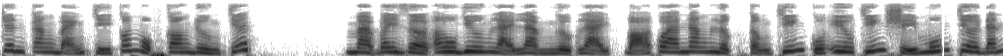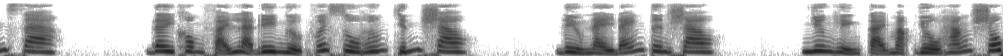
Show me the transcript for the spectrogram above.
Trên căn bản chỉ có một con đường chết. Mà bây giờ Âu Dương lại làm ngược lại, bỏ qua năng lực cận chiến của yêu chiến sĩ muốn chơi đánh xa. Đây không phải là đi ngược với xu hướng chính sao? Điều này đáng tin sao? Nhưng hiện tại mặc dù hắn sốt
